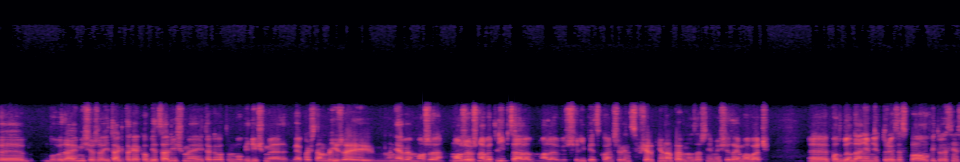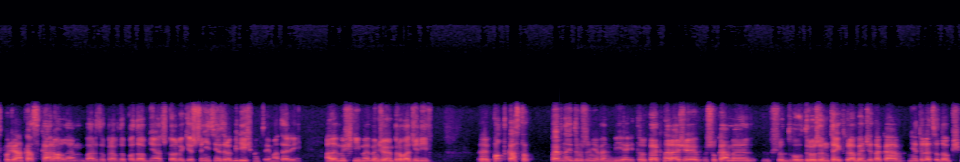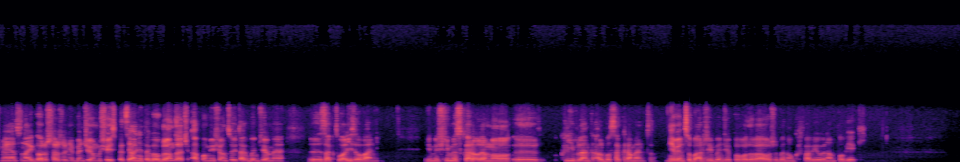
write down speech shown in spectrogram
bo wydaje mi się, że i tak, tak jak obiecaliśmy i tak jak o tym mówiliśmy, jakoś tam bliżej, no nie wiem, może, może już nawet lipca, ale, ale już się lipiec kończy, więc w sierpniu na pewno zaczniemy się zajmować e, podglądaniem niektórych zespołów i tu jest niespodzianka z Karolem, bardzo prawdopodobnie, aczkolwiek jeszcze nic nie zrobiliśmy w tej materii, ale myślimy, będziemy prowadzili podcast o pewnej drużynie w NBA. Tylko jak na razie szukamy wśród dwóch drużyn tej, która będzie taka nie tyle co do obśmiania, co najgorsza, że nie będziemy musieli specjalnie tego oglądać, a po miesiącu i tak będziemy y, zaktualizowani. I myślimy z Karolem o y, Cleveland albo Sacramento. Nie wiem, co bardziej będzie powodowało, że będą krwawiły nam powieki.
